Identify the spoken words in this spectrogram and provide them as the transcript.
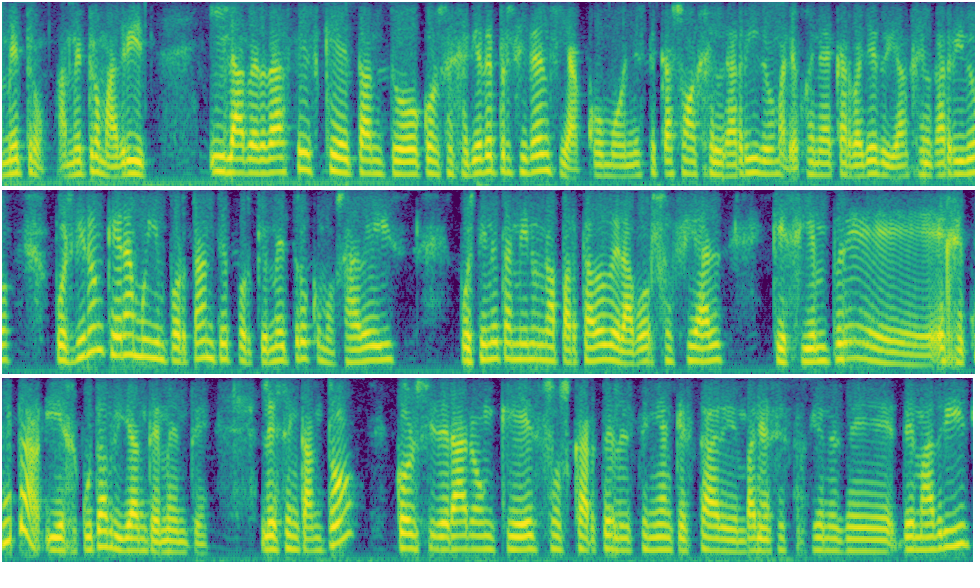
Metro, a Metro Madrid. Y la verdad es que tanto Consejería de Presidencia como en este caso Ángel Garrido, María Eugenia Carballedo y Ángel Garrido, pues vieron que era muy importante porque Metro, como sabéis, pues tiene también un apartado de labor social que siempre ejecuta y ejecuta brillantemente. Les encantó, consideraron que esos carteles tenían que estar en varias estaciones de, Madrid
